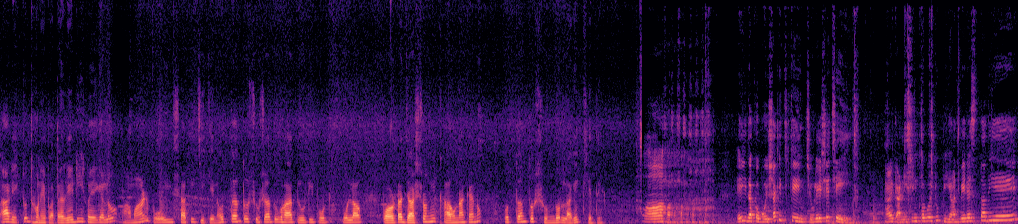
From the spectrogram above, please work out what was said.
আর একটু ধনে পাতা রেডি হয়ে গেল। আমার বৈশাখী চিকেন অত্যন্ত সুস্বাদু। ভাত, রুটি পোলাও, পরোটা যার সঙ্গে খাও না কেন, অত্যন্ত সুন্দর লাগে খেতে। এই দেখো বৈশাখী চিকেন চলে এসেছে। আর গার্নিশিং করব একটু পেঁয়াজ বেরেস্তা দিয়ে।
